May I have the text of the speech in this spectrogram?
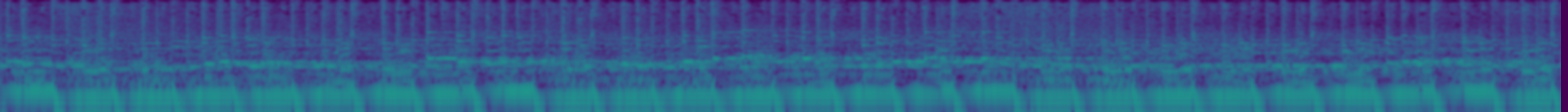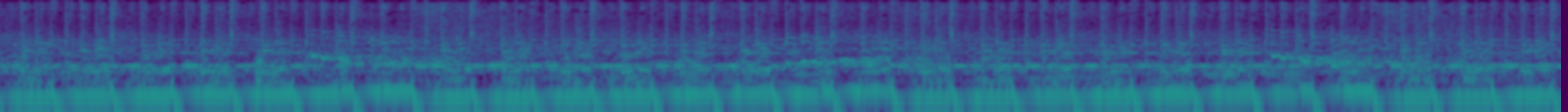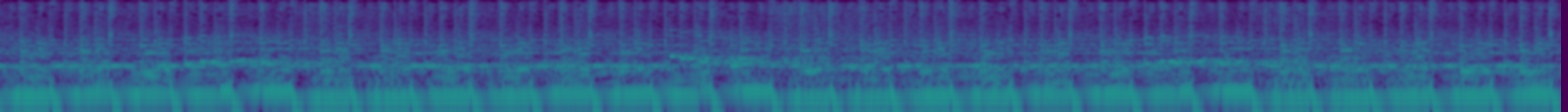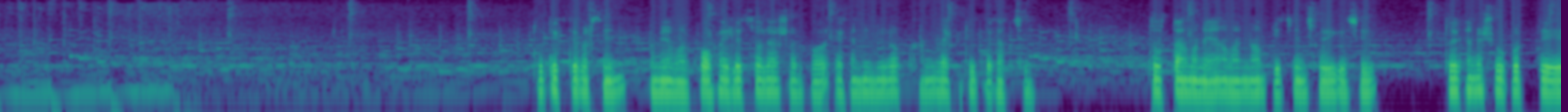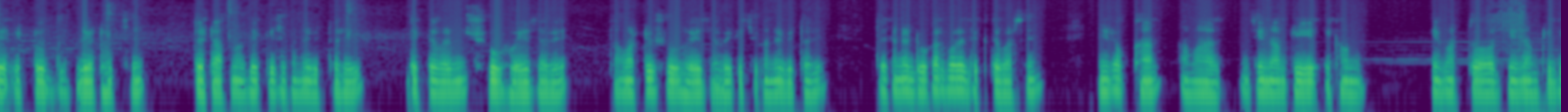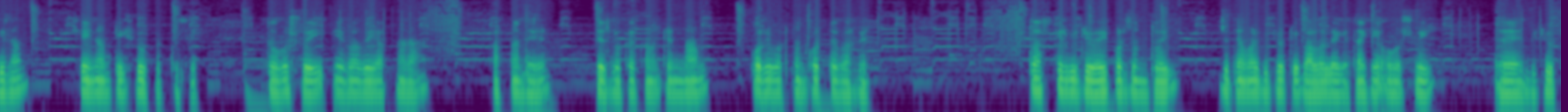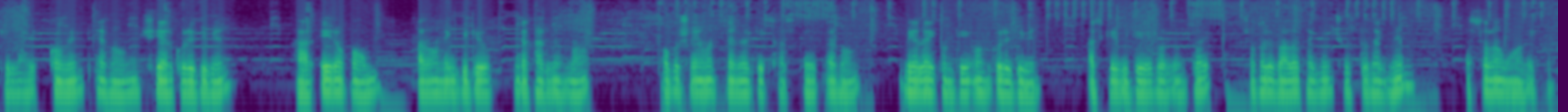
তো দেখতে পাচ্ছেন আমি আমার প্রোফাইলে চলে আসার পর এখানে নীরব খান লেখাটি দেখাচ্ছে। তো তার মানে আমার নামটি চেঞ্জ হয়ে গেছে। তো এখানে শো করতে একটু লেট হচ্ছে। তো এটা আপনাদের কিছুক্ষণের ভিতরেই দেখতে পারবেন শো হয়ে যাবে। তো আমারটিও শো হয়ে যাবে কিছুক্ষণের ভিতরে। তো এখানে ঢোকার পরে দেখতে পাচ্ছেন নীরব খান, আমার যে নামটি এখন এইমাত্র যে নামটি দিলাম, সেই নামটি শো করতেছে। তো অবশ্যই এভাবেই আপনারা আপনাদের ফেসবুক অ্যাকাউন্টের নাম পরিবর্তন করতে পারবেন। তো আজকের ভিডিও এই পর্যন্তই। যদি আমার ভিডিওটি ভালো লেগে থাকে, অবশ্যই ভিডিওটি লাইক কমেন্ট এবং শেয়ার করে দিবেন। আর এইরকম আরও অনেক ভিডিও দেখার জন্য অবশ্যই আমার চ্যানেলটি সাবস্ক্রাইব এবং বেল আইকনটি অন করে দিবেন। আজকের ভিডিও এই পর্যন্তই। সকলে ভালো থাকবেন, সুস্থ থাকবেন। আসসালামু আলাইকুম।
